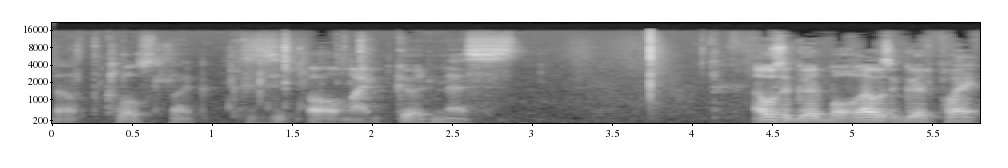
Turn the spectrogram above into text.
That close like oh my goodness. That was a good ball. That was a good play.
